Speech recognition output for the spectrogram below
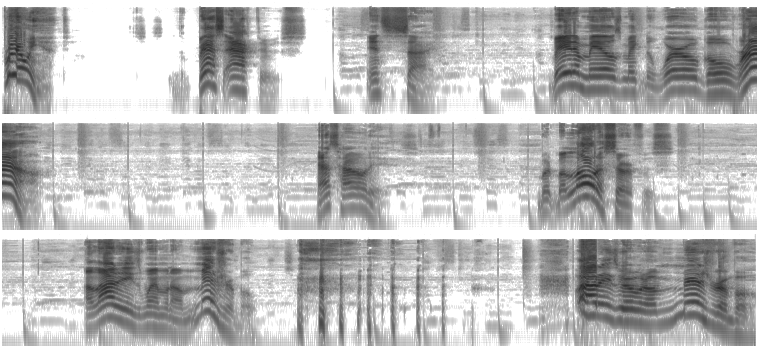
Brilliant. The best actors in society. Beta males make the world go round. That's how it is. But below the surface, a lot of these women are miserable. a lot of these women are miserable.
